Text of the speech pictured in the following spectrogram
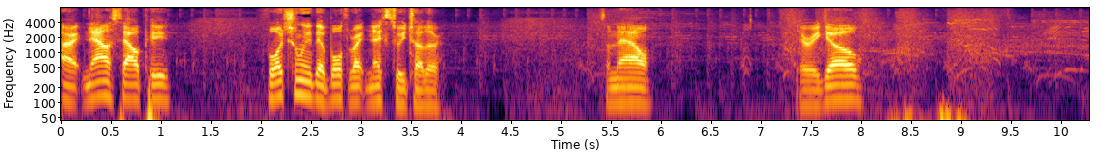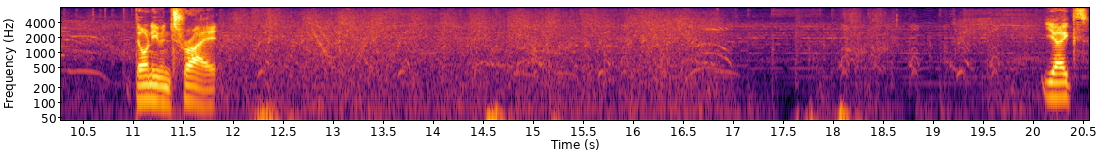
Alright, now Cao Pi. Fortunately, they're both right next to each other. So now, there we go. Don't even try it. Yikes.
